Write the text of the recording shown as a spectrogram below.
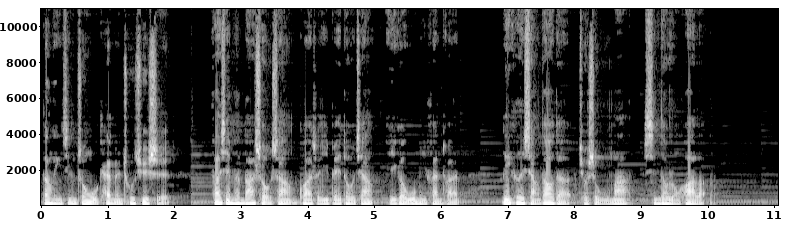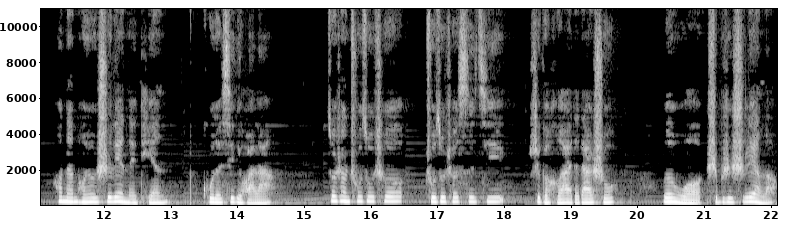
当临近中午开门出去时。发现门把手上挂着一杯豆浆，一个乌米饭团，立刻想到的就是吴妈，心都融化了。和男朋友失恋那天，哭得稀里哗啦。坐上出租车，出租车司机是个和蔼的大叔，问我是不是失恋了。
